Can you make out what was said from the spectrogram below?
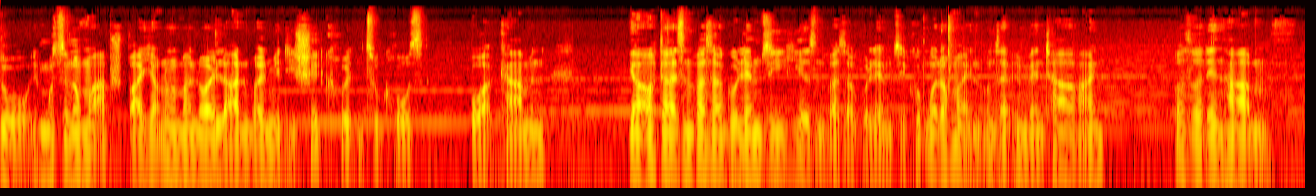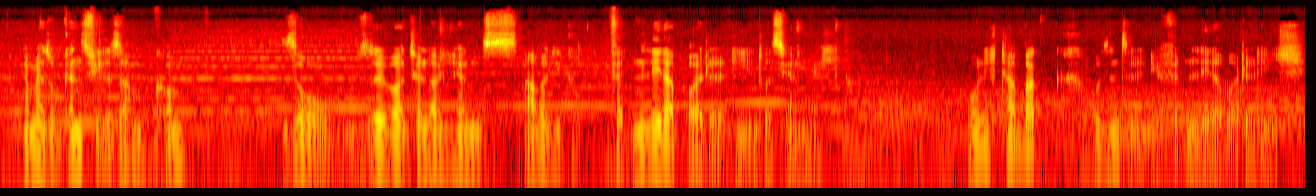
So, ich musste nochmal abspeichern und nochmal neu laden, weil mir die Schildkröten zu groß vorkamen. Ja, auch da ist ein Wassergolemsi. Hier ist ein Wassergolemsi. Gucken wir doch mal in unser Inventar rein, was wir denn haben. Wir haben ja so ganz viele Sachen bekommen. So, Silbertellerchens, aber die fetten Lederbeutel, die interessieren mich. Honigtabak, wo sind sie denn, die fetten Lederbeutel, die ich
